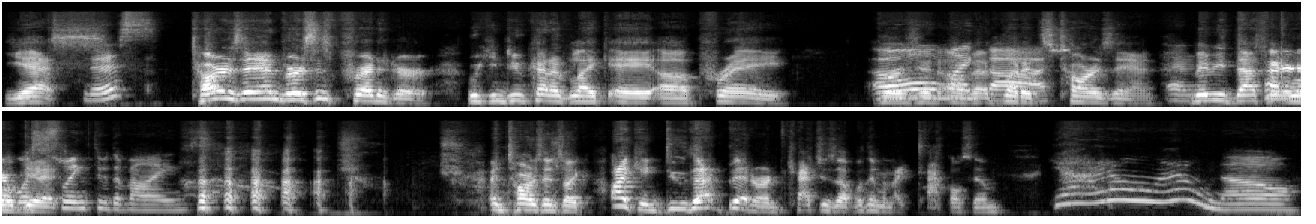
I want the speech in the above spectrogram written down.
Yes. This? Tarzan versus Predator. We can do kind of like a uh, prey version oh of it, gosh. but it's Tarzan. And Maybe that's Predator what we'll will get. swing through the vines. and Tarzan's like, I can do that better, and catches up with him and like tackles him. yeah, I don't I don't know.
